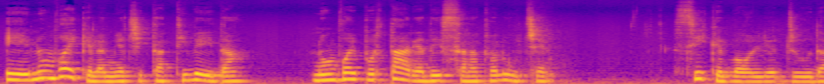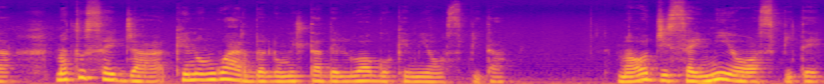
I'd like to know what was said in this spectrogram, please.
E non vuoi che la mia città ti veda? Non vuoi portare ad essa la tua luce? Sì che voglio, Giuda, ma tu sai già che non guardo all'umiltà del luogo che mi ospita. Ma oggi sei mio ospite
